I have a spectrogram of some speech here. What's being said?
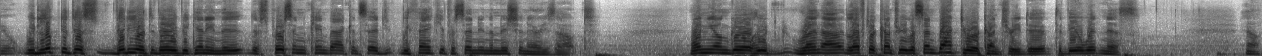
You know, we looked at this video at the very beginning. The, this person came back and said, We thank you for sending the missionaries out. One young girl who'd run out, left her country, was sent back to her country to, to be a witness. You know,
